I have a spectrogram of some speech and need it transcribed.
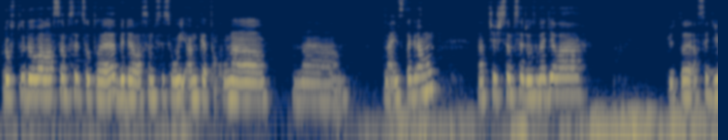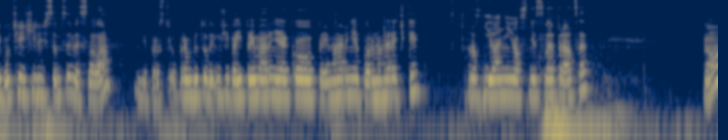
Prostudovala jsem si, co to je, vydala jsem si svoji anketku na, na, na Instagramu. Na Češ jsem se dozvěděla, že to je asi divočejší, než jsem si myslela. Že prostě opravdu to využívají primárně jako primárně pornoherečky pro sdílení vlastně své práce. No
